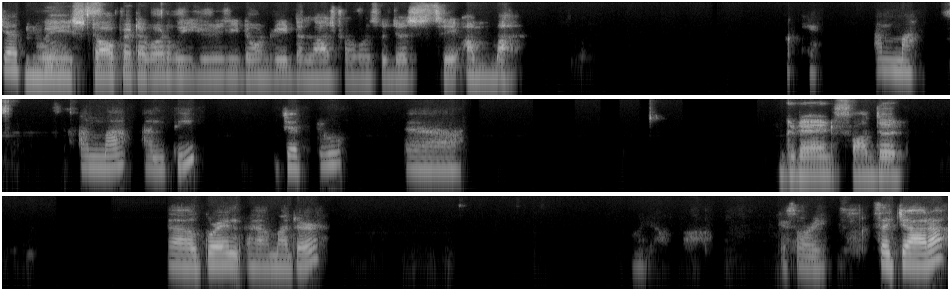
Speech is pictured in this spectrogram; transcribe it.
when we stop at a word we usually don't read the last vowel so just say amma Okay. Amma. Amma, auntie, jattu, uh, grandfather uh, grandmother. Okay, sorry. Sejarah,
